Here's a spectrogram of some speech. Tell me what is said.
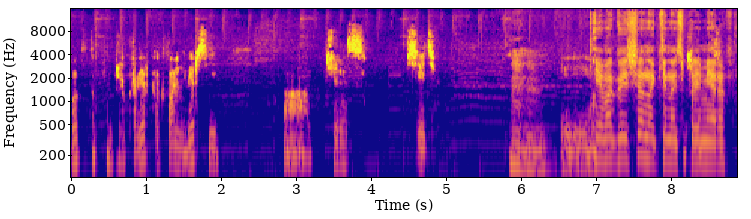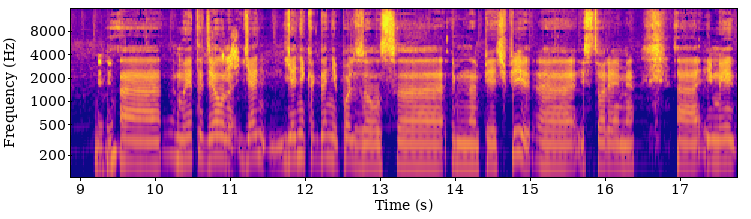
Вот это, например, проверка актуальной версии а, через сеть. Угу. И... Я могу еще накинуть примеров. А, мы это делали. Я, я никогда не пользовался э, именно PHP э, историями. А, и мы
